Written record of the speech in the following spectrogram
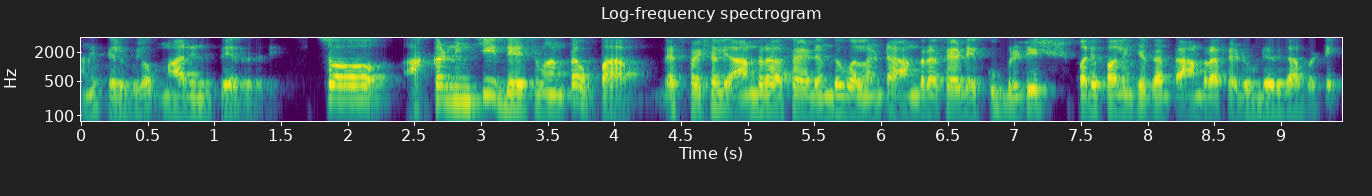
అని తెలుగులో మారింది పేరు అది. సో అక్కడి నుంచి దేశం అంతా ఎస్పెషల్లీ ఆంధ్ర సైడ్ ఎందువల్ల అంటే ఆంధ్ర సైడ్ ఎక్కువ బ్రిటిష్ పరిపాలించేదంతా ఆంధ్ర సైడ్ ఉండేది కాబట్టి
